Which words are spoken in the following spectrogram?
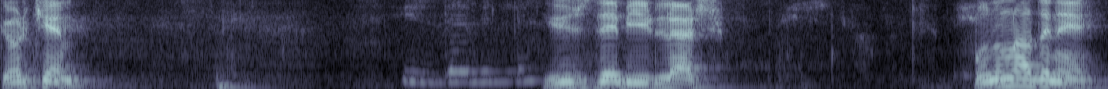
Görkem. Yüzde birler. Yüzde birler. Bunun adı ne?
